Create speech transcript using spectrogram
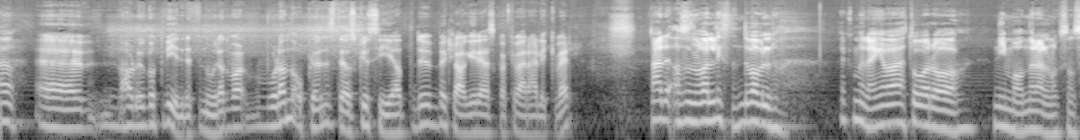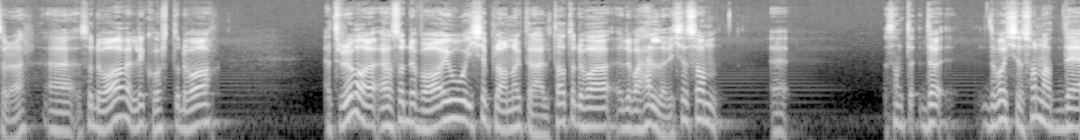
ja. øh, har du gått videre til Norad. Hvordan opplevdes det å skulle si at du beklager, jeg skal ikke være her likevel? Nei, det, altså, det, var, litt, det var vel Hvor lenge var? Et år og ni måneder eller noe sånt. Så, det, der. Uh, så det var veldig kort. og det var jeg tror det var, altså det var jo ikke planlagt i det hele tatt, og det var, det var heller ikke sånn, eh, det, det, var ikke sånn at det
